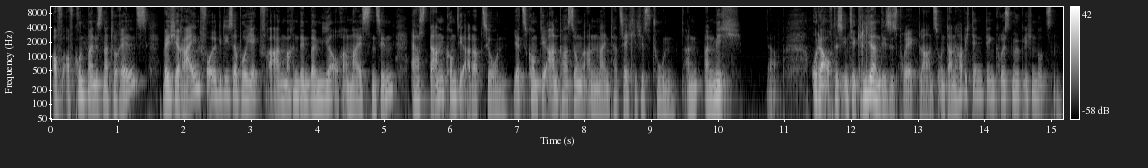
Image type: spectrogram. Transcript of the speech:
auf, aufgrund meines Naturells, welche Reihenfolge dieser Projektfragen machen denn bei mir auch am meisten Sinn, erst dann kommt die Adaption. Jetzt kommt die Anpassung an mein tatsächliches Tun, an, an mich. Ja. Oder auch das Integrieren dieses Projektplans. Und dann habe ich den, den größtmöglichen Nutzen.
